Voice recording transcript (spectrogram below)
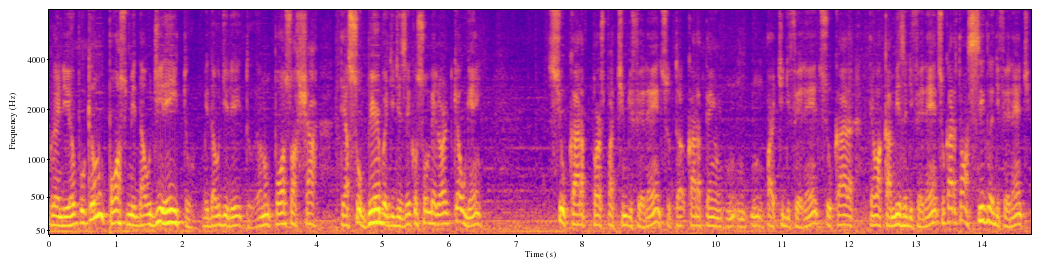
grande erro, porque eu não posso me dar o direito, me dar o direito, eu não posso achar, ter a soberba de dizer que eu sou melhor do que alguém se o cara torce para time diferente, se o cara tem um, um, um, partido diferente, se o cara tem uma camisa diferente, se o cara tem uma sigla diferente.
